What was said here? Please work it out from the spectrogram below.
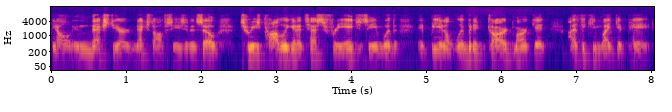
you know, in next year, next offseason. And so Thuney's probably going to test free agency, and with it being a limited guard market, I think he might get paid.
